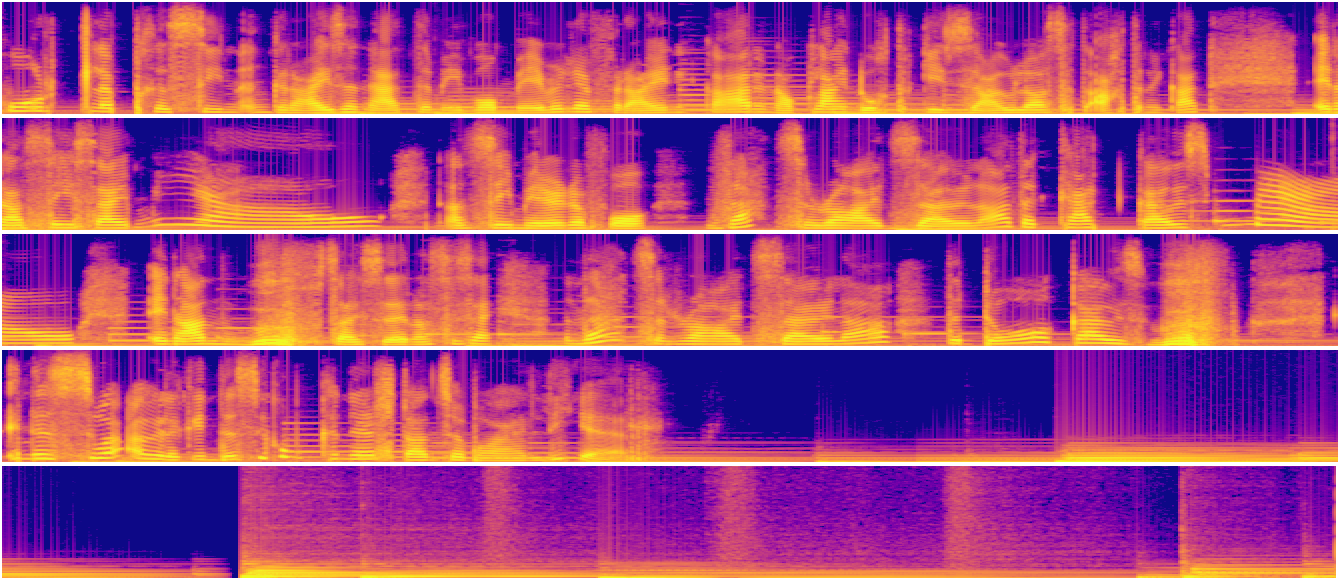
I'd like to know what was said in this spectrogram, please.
kort klip gesien in Grey's Anatomy waar Meredith ry in die kar en haar klein dogtertjie Zola sit agter in die kar en dan sê sy meow dan sê Meredith for that's right Zola the cat goes meow en dan woef sy sê dan sê sy that's right Zola the dog goes woef. En dit is so oulik en dis hoekom kinders dan so baie leer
